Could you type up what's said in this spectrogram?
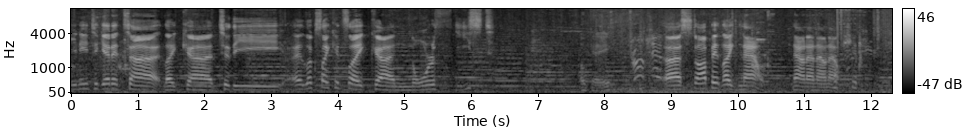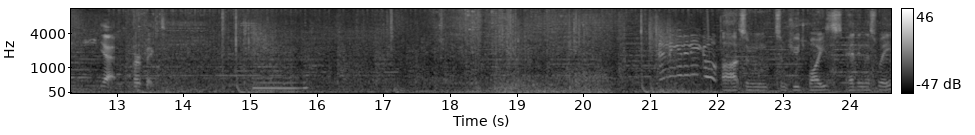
You need to get it uh, like uh, to the. It looks like it's like uh, northeast. Okay. Uh, stop it like now. Now, now, now, now. Ship. Yeah, perfect. Mm, Uh, some some huge boys heading this way.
